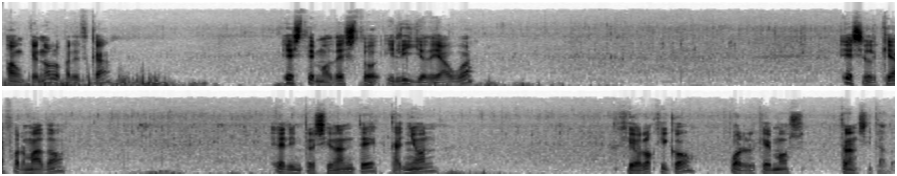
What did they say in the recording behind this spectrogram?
Aunque no lo parezca, este modesto hilillo de agua es el que ha formado el impresionante cañón geológico por el que hemos transitado.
